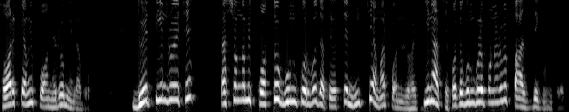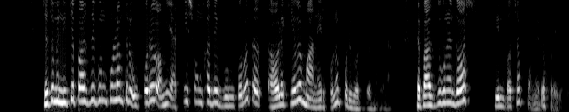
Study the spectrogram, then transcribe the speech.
হরকে আমি পনেরো মেলাবো। দুয়ে তিন রয়েছে। তার সঙ্গে আমি কত গুণ করব? যাতে হচ্ছে নিচে আমার পনেরো হয়। তিন আছে। কত গুণ করে পনেরো হবে? পাঁচ দিয়ে গুণ করে দাও। যেহেতু আমি নিচে পাঁচ দিয়ে গুণ করলাম, তাহলে উপরেও আমি একই সংখ্যা দিয়ে গুণ করব তাহলে কি হবে? মানের কোনো পরিবর্তন হবে না। পাঁচ দুগুণে দশ, তিন পাঁচা পনেরো হয়ে গেল।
